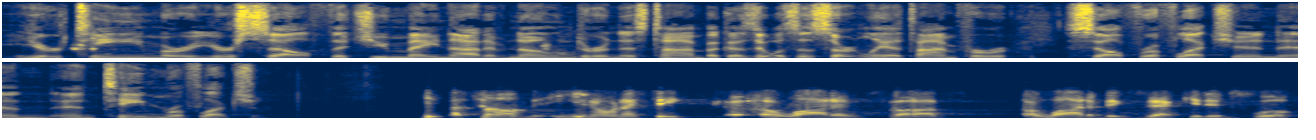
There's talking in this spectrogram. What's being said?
your team or yourself that you may not have known during this time? Because it was a, certainly a time for self reflection and and team reflection. Yeah, Tom. You know, and I think a lot of uh, a lot of executives will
